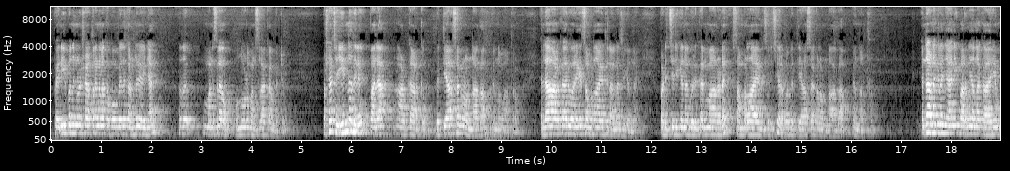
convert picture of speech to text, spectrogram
അപ്പോൾ ഇനിയിപ്പോൾ നിങ്ങൾ ക്ഷേത്രങ്ങളൊക്കെ പോകുമ്പോൾ ഇത് കണ്ടു കഴിഞ്ഞാൽ അത് മനസ്സിലാവും. ഒന്നുകൂടെ മനസ്സിലാക്കാൻ പറ്റും. പക്ഷെ ചെയ്യുന്നതിൽ പല ആൾക്കാർക്കും വ്യത്യാസങ്ങളുണ്ടാകാം എന്ന് മാത്രം. എല്ലാ ആൾക്കാരും ഒരേ സമ്പ്രദായത്തിലല്ല ചെയ്യുന്നത് പഠിച്ചിരിക്കുന്ന ഗുരുക്കന്മാരുടെ സമ്പ്രദായം അനുസരിച്ച് ചിലപ്പോൾ വ്യത്യാസങ്ങളുണ്ടാകാം എന്നർത്ഥം. എന്താണെങ്കിലും ഞാൻ ഈ പറഞ്ഞു തന്ന കാര്യം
